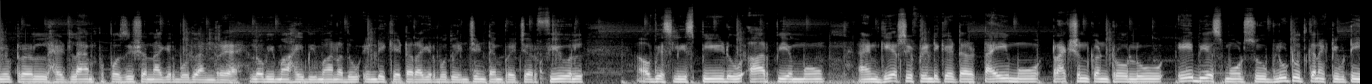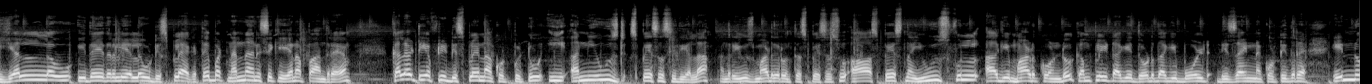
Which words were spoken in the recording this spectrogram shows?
ನ್ಯೂಟ್ರಲ್ ಹೆಡ್ ಲ್ಯಾಂಪ್ ಪೊಸಿಷನ್ ಆಗಿರ್ಬೋದು, ಅಂದರೆ ಲೋ ಬಿಮಾ ಹೈ ಬಿಮಾ ಅನ್ನೋದು ಇಂಡಿಕೇಟರ್ ಆಗಿರ್ಬೋದು engine temperature fuel obviously speed R P M and gear shift indicator time traction control A B S modes Bluetooth connectivity ಎಲ್ಲವೂ, ಇದೆ ಇದರಲ್ಲಿ ಎಲ್ಲವೂ ಡಿಸ್ಪ್ಲೇ ಆಗುತ್ತೆ. ಬಟ್ ನನ್ನ ಅನಿಸಿಕೆ ಏನಪ್ಪ ಅಂದರೆ ಕಲರ್ ಟಿ ಎಫ್ ಟಿ ಡಿಸ್ಪ್ಲೇನ ಕೊಟ್ಬಿಟ್ಟು ಈ ಅನ್ಯೂಸ್ಡ್ ಸ್ಪೇಸಸ್ ಇದೆಯಲ್ಲ, ಅಂದರೆ ಯೂಸ್ ಮಾಡದಿರುವಂಥ ಸ್ಪೇಸಸ್ಸು ಆ ಸ್ಪೇಸ್ನ ಯೂಸ್ಫುಲ್ ಆಗಿ ಮಾಡಿಕೊಂಡು ಕಂಪ್ಲೀಟಾಗಿ ದೊಡ್ಡದಾಗಿ ಬೋಲ್ಡ್ ಡಿಸೈನ್ನ ಕೊಟ್ಟಿದ್ರೆ ಇನ್ನೂ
